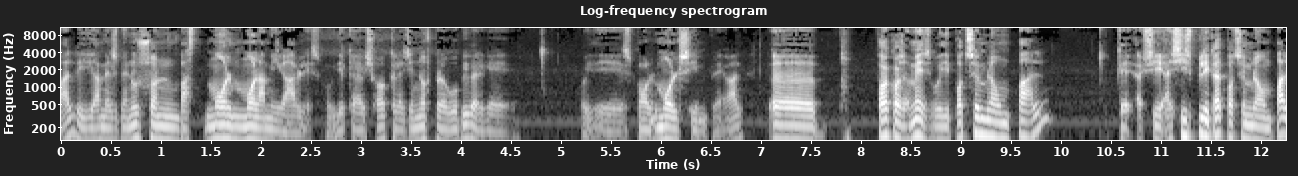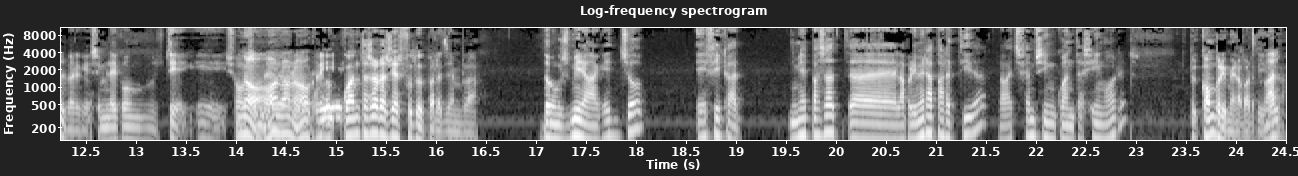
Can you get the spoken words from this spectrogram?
val? i amb els menús són molt, molt amigables. Vull dir que això que la gent no es preocupi perquè vull dir, és molt, molt simple. Val? Eh, poca cosa més, vull dir, pot semblar un pal, que així, així explicat pot semblar un pal, perquè sembla com... Hosti, eh, això No, sembla no, no. avorrit. Quantes hores hi has fotut, per exemple? Doncs mira, aquest joc he ficat... M'he passat eh, la primera partida, la vaig fer amb 55 hores. Com primera partida? Val.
